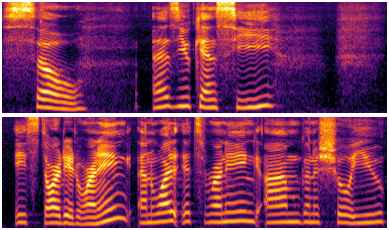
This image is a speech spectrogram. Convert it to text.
So as you can see, it started running. And while it's running, I'm going to show you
